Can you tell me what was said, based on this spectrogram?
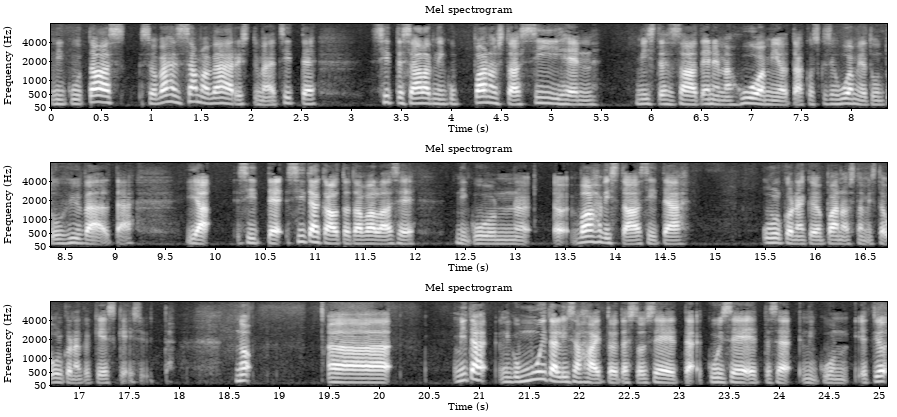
niin kuin taas se on vähän sama vääristymä, että sitten, sitten sä alat niin kuin panostaa siihen, mistä sä saat enemmän huomiota, koska se huomio tuntuu hyvältä. Ja sitten sitä kautta tavallaan se niin kuin, vahvistaa sitä ulkonäköön panostamista, ulkonäkökeskeisyyttä. No, ää, mitä niin kuin muita lisähaittoja tästä on se, että, kuin se, että sä, niin kuin, että jo,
